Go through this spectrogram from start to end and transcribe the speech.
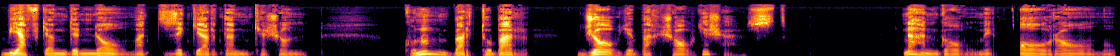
بیفگند نامت ز گردن کشان. کنون بر تو بر جای بخشایش است. نه هنگام آرام و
